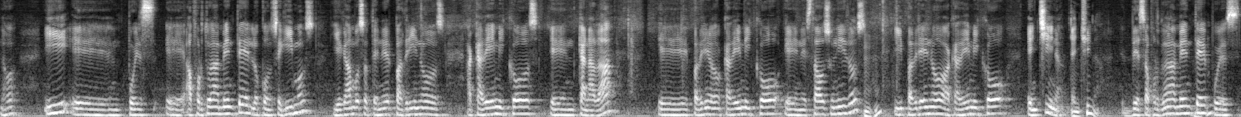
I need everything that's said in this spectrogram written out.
¿no? Y eh, pues eh, afortunadamente lo conseguimos, llegamos a tener padrinos académicos en Canadá, padrino académico en Estados Unidos y padrino académico en China. En China. Desafortunadamente, pues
